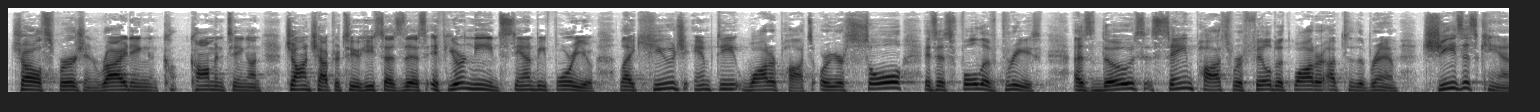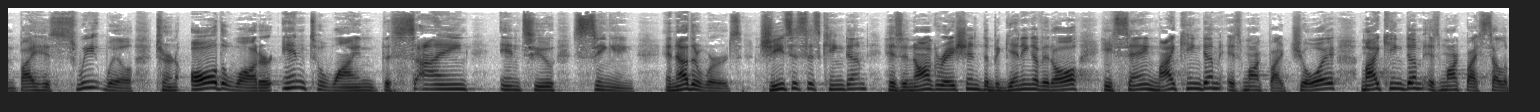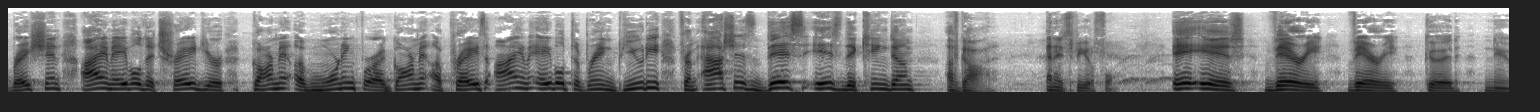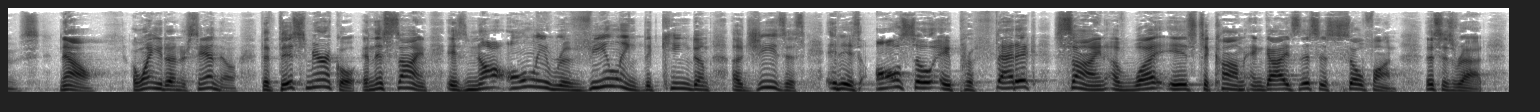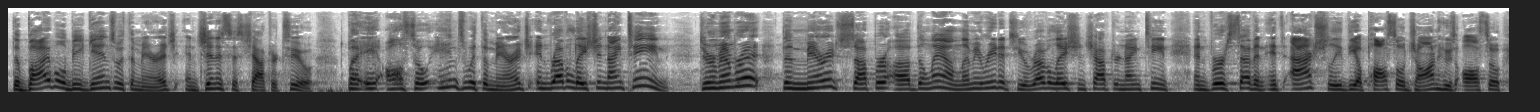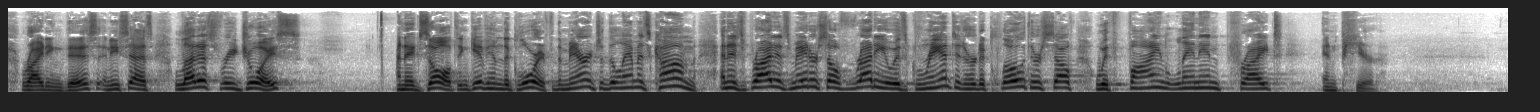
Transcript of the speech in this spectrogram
Charles Spurgeon, writing, commenting on John chapter 2, he says this If your needs stand before you like huge empty water pots, or your soul is as full of grief as those same pots were filled with water up to the brim, Jesus can, by his sweet will, turn all the water into wine, the sighing into singing. In other words, Jesus' kingdom, his inauguration, the beginning of it all, he's saying, My kingdom is marked by joy. My kingdom is marked by celebration. I am able to trade your garment of mourning for a garment of praise. I am able to bring beauty from ashes. This is the kingdom of God. And it's beautiful. It is very, very good news. Now, I want you to understand, though, that this miracle and this sign is not only revealing the kingdom of Jesus, it is also a prophetic sign of what is to come. And guys, this is so fun. This is rad. The Bible begins with the marriage in Genesis chapter 2, but it also ends with the marriage in Revelation 19. Do you remember it? The marriage supper of the Lamb. Let me read it to you. Revelation chapter 19 and verse 7. It's actually the apostle John who's also writing this. And he says, let us rejoice and exalt and give him the glory. For the marriage of the Lamb has come, and his bride has made herself ready, who has granted her to clothe herself with fine linen, bright and pure.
